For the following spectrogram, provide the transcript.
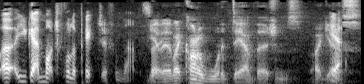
Uh, you get a much fuller picture from that. So. yeah, they're like kind of watered down versions, I guess.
